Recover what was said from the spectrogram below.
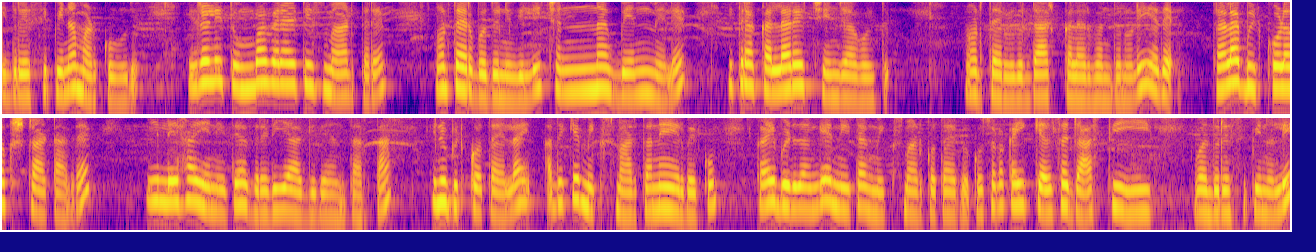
ಇದು ರೆಸಿಪಿನ ಮಾಡ್ಕೋಬೋದು. ಇದರಲ್ಲಿ ತುಂಬ ವೆರೈಟೀಸ್ ಮಾಡ್ತಾರೆ. ನೋಡ್ತಾ ಇರ್ಬೋದು ನೀವು ಇಲ್ಲಿ ಚೆನ್ನಾಗಿ ಬೆಂದ ಮೇಲೆ ಈ ಥರ ಕಲರೇ ಚೇಂಜ್ ಆಗೋಯ್ತು. ನೋಡ್ತಾ ಇರ್ಬೋದು, ಡಾರ್ಕ್ ಕಲರ್ ಬಂತು ನೋಡಿ. ಅದೇ. ತಳ ಬಿಟ್ಕೊಳ್ಳೋಕೆ ಸ್ಟಾರ್ಟ್ ಆದರೆ ಈ ಲೇಹ ಏನಿದೆ ಅದು ರೆಡಿಯಾಗಿದೆ ಅಂತ ಅರ್ಥ. ಇನ್ನೂ ಬಿಟ್ಕೋತಾ ಇಲ್ಲ, ಅದಕ್ಕೆ ಮಿಕ್ಸ್ ಮಾಡ್ತಾನೇ ಇರಬೇಕು. ಕೈ ಬಿಡ್ದಂಗೆ ನೀಟಾಗಿ ಮಿಕ್ಸ್ ಮಾಡ್ಕೋತಾ ಇರಬೇಕು. ಸ್ವಲ್ಪ ಕೈ ಕೆಲಸ ಜಾಸ್ತಿ ಈ ಒಂದು ರೆಸಿಪಿನಲ್ಲಿ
